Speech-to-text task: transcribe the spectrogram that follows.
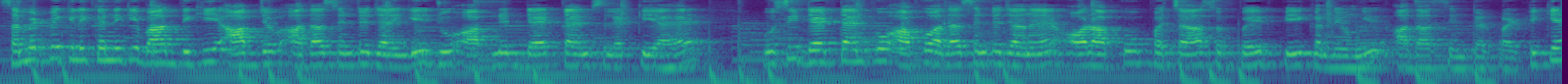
सबमिट पे क्लिक करने के बाद देखिए आप जब आधार सेंटर जाएँगे, जो आपने डेट टाइम सेलेक्ट किया है, उसी डेट टाइम को आपको आधार सेंटर जाना है और आपको पचास रुपये पे करने होंगे आधार सेंटर पर, ठीक है?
